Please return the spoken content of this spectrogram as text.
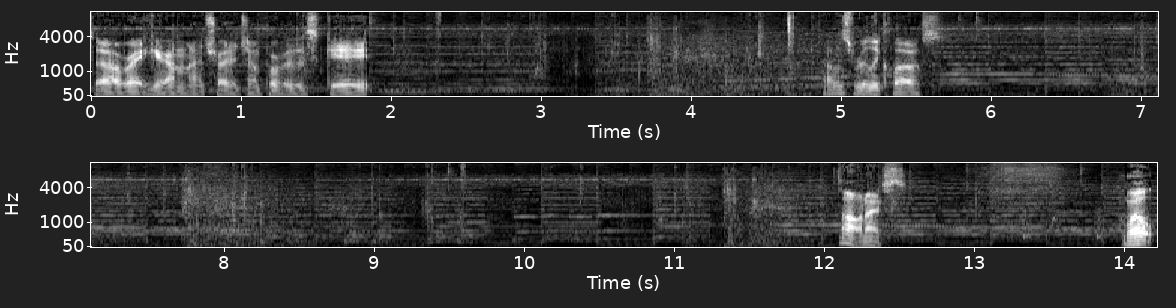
So right here I'm going to try to jump over this gate. That was really close. Oh, nice. Well,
